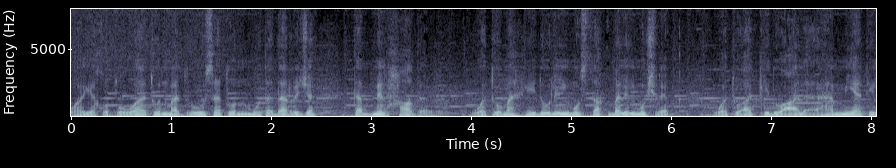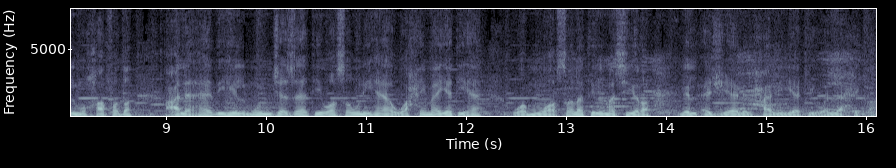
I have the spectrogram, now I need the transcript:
وهي خطوات مدروسة متدرجة تبني الحاضر وتمهد للمستقبل المشرق. وتؤكد على أهمية المحافظة على هذه المنجزات وصونها وحمايتها ومواصلة المسيرة للأجيال الحالية واللاحقة.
